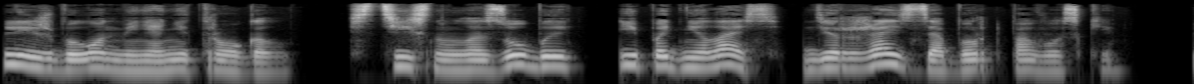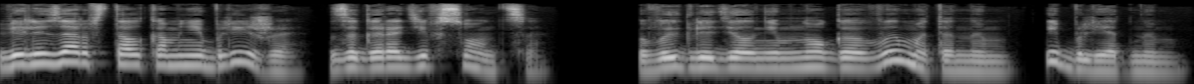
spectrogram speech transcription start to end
лишь бы он меня не трогал. Стиснула зубы и поднялась, держась за борт повозки. Велизар встал ко мне ближе, загородив солнце. Выглядел немного вымотанным и бледным.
